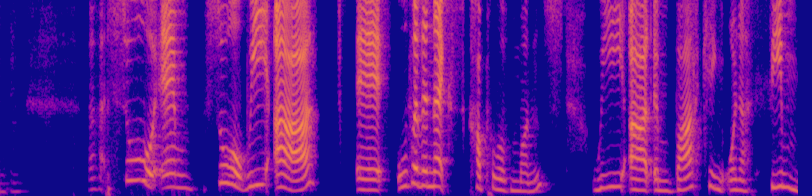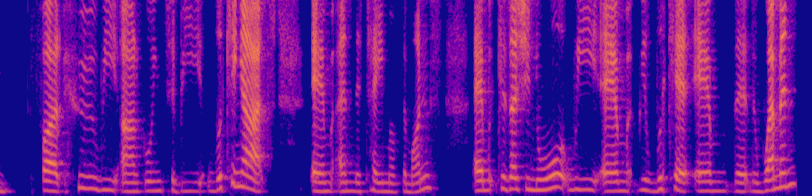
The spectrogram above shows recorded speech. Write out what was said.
Mm-hmm. Uh, so, um, so we are uh, over the next couple of months, we are embarking on a theme for who we are going to be looking at um, in the time of the month. Because um, as you know, we um, we look at um, the the women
